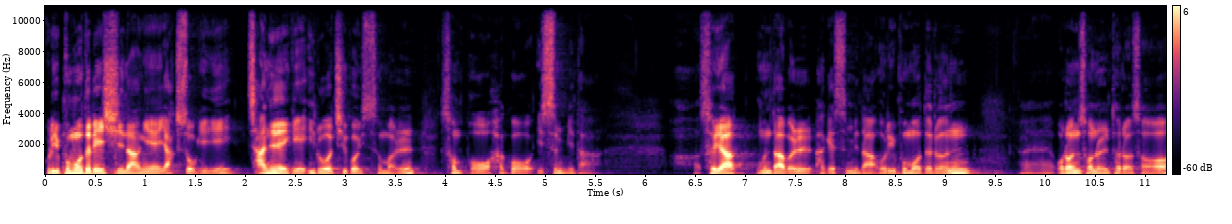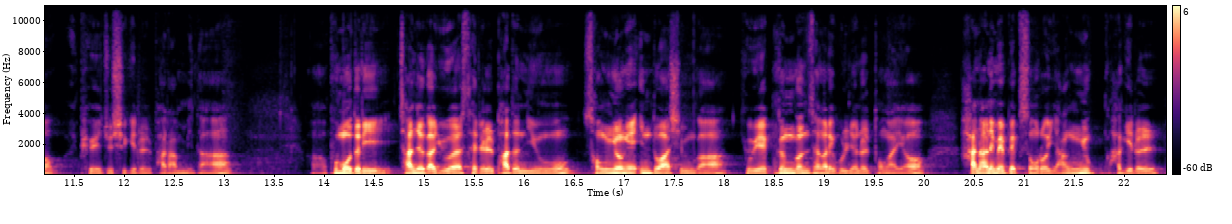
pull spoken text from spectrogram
우리 부모들의 신앙의 약속이 자녀에게 이루어지고 있음을 선포하고 있습니다. 어, 서약 문답을 하겠습니다. 우리 부모들은 오른손을 들어서 표해 주시기를 바랍니다. 어, 부모들이 자녀가 유아 세례를 받은 이후 성령의 인도하심과 교회 근건 생활의 훈련을 통하여 하나님의 백성으로 양육하기를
